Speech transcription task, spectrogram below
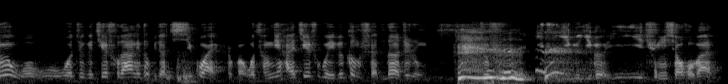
因为我我我这个接触的案例都比较奇怪，是吧？我曾经还接触过一个更神的这种，就是一一个一个一一群小伙伴，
